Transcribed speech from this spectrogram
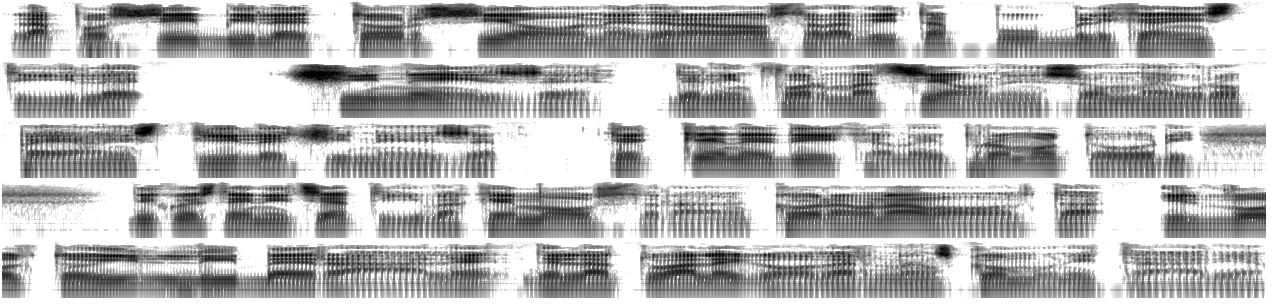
La possibile torsione della nostra vita pubblica in stile cinese, dell'informazione insomma europea, in stile cinese. Che, che ne dicano i promotori di questa iniziativa che mostra ancora una volta il volto illiberale dell'attuale governance comunitaria.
